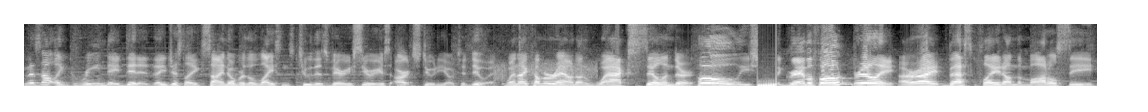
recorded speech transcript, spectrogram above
And it's not like Green Day did it. They just like signed over the license to this very serious art studio to do it. When I come around on wax cylinder. Holy sh! The gramophone? Really? All right, best played on the Model C.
